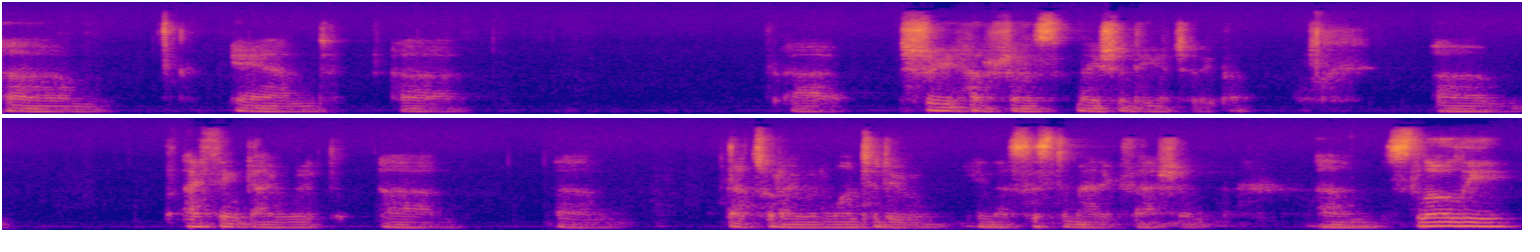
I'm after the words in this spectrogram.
um, and uh, uh, Sri Harsha's Naishadhiya Charita. Um, I think I would, um, um, that's what I would want to do in a systematic fashion. Um, slowly,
